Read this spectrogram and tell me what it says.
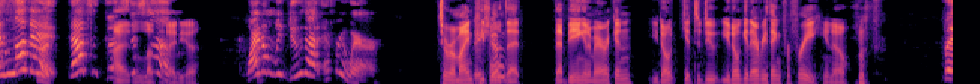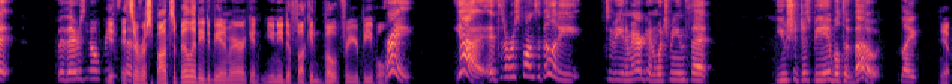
love Good. it. That's a good I system. love that idea. Why don't we do that everywhere? To remind They people should. that that being an American, you don't get to do you don't get everything for free. You know. But But there's no reason. It's a responsibility to be an American. You need to fucking vote for your people. Right. Yeah, it's a responsibility to be an American, which means that you should just be able to vote. Like, Yep.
